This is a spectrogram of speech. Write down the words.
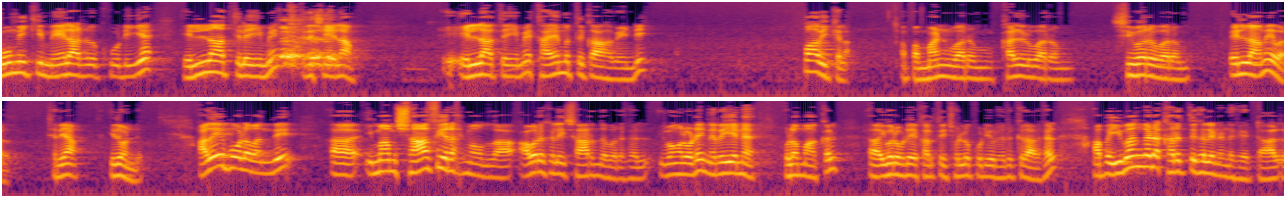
பூமிக்கு மேலால் இருக்கக்கூடிய எல்லாத்திலையுமே என்ன செய்யலாம்? எல்லாத்தையுமே தயமத்துக்காக வேண்டி பாவிக்கலாம். அப்போ மண் வரும் கல் வரும் சிவரு வரும் எல்லாமே வரும். சரியா? இது ஒன்று அதே போல் வந்து இமாம் ஷாஃபி ரஹ்மவுல்லா அவர்களை சார்ந்தவர்கள் இவங்களோட நிறைய உலமாக்கள் இவருடைய கருத்தை சொல்லக்கூடியவர் இருக்கிறார்கள். அப்போ இவங்களோட கருத்துக்கள் என்னென்னு கேட்டால்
